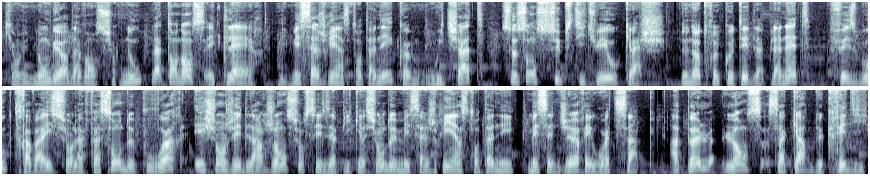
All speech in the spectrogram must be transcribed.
qui ont une longueur d'avance sur nous, la tendance est claire. Les messageries instantanées comme WeChat se sont substituées au cash. De notre côté de la planète, Facebook travaille sur la façon de pouvoir échanger de l'argent sur ses applications de messagerie instantanée, Messenger et WhatsApp. Apple lance sa carte de crédit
